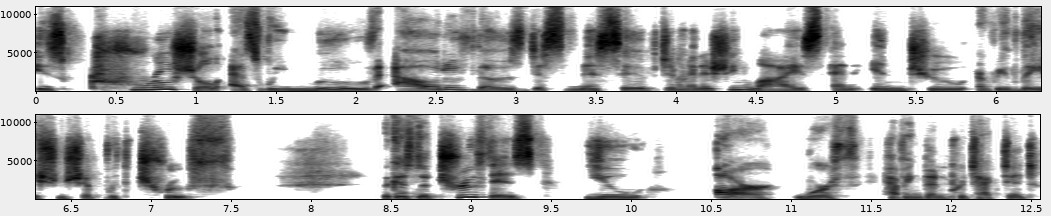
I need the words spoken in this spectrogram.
is crucial as we move out of those dismissive, diminishing lies and into a relationship with truth. Because the truth is, you are worth having been protected.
